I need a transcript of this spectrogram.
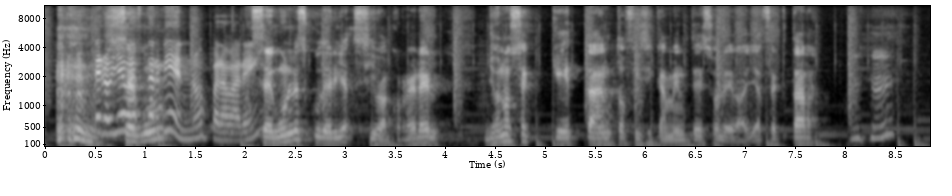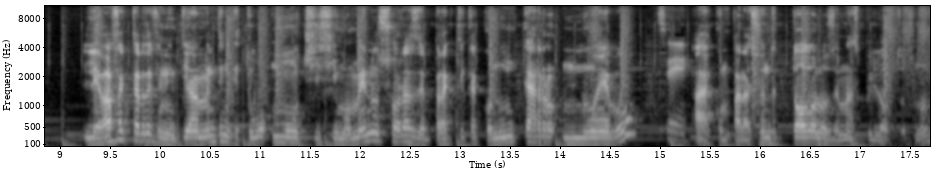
Pero ya va a estar bien, ¿no? Para Bahrein. Según la escudería, sí va a correr él. Yo no sé qué tanto físicamente eso le vaya a afectar. Le va a afectar definitivamente en que tuvo muchísimo menos horas de práctica con un carro nuevo a comparación de todos los demás pilotos, ¿no?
